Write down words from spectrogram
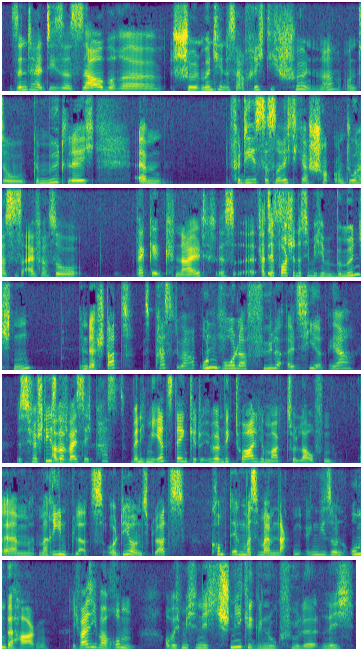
sind halt dieses saubere, schön. München ist ja auch richtig schön, ne? Und so gemütlich. Ähm, für die ist das ein richtiger Schock. Und du hast es einfach so weggeknallt. Das, äh, kannst dir vorstellen, dass ich mich in München in der Stadt Es passt überhaupt nicht. unwohler fühle als hier. Ja. Ich verstehe es Aber weil es nicht passt. Wenn ich mir jetzt denke, über den Viktualienmarkt zu laufen, ähm, Marienplatz, Odeonsplatz, kommt irgendwas in meinem Nacken. Irgendwie so ein Unbehagen. Ich weiß nicht warum. Ob ich mich nicht schnieke genug fühle, nicht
